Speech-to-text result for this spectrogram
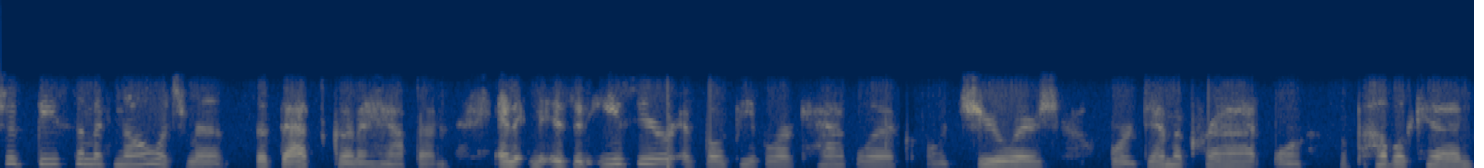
should be some acknowledgement that that's going to happen. And is it easier if both people are Catholic or Jewish or Democrat or Republican?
